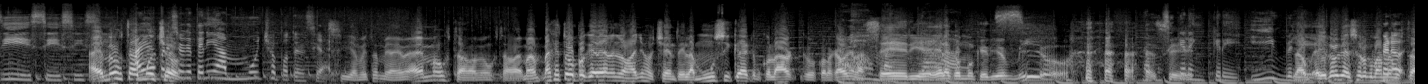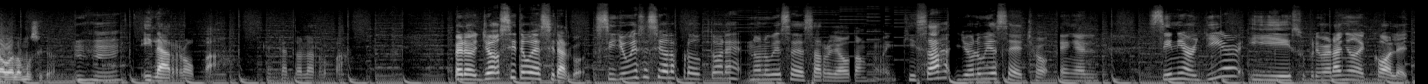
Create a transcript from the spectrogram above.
Sí, sí, sí. A mí me gustaba A mí mucho. me pareció que tenía mucho potencial. Sí, a mí también, a mí, a mí me gustaba, me gustaba. Más, que todo porque eran en los años 80 y la música que, colocaban en Oh la my serie era como que, Dios sí. mío. La música Sí. era increíble. La- yo creo que eso es lo que más me gustaba, la música. Y la ropa. Me encantó la ropa. Pero yo sí te voy a decir algo. Si yo hubiese sido los productores, no lo hubiese desarrollado tan joven. Quizás yo lo hubiese hecho en el senior year y su primer año de college.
